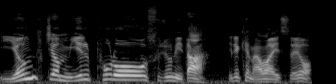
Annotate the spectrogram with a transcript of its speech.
0.1% 수준이다. 이렇게 나와 있어요.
